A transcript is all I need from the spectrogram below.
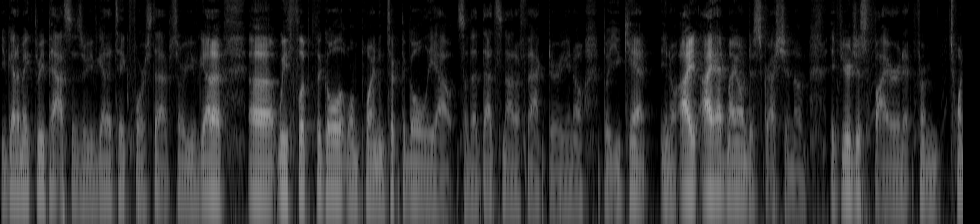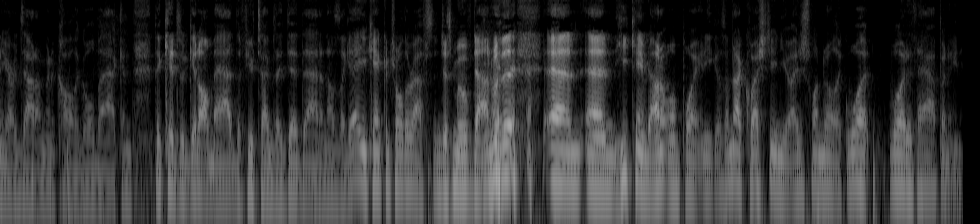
you've got to make three passes or you've got to take four steps or you've got to, uh, we flipped the goal at one point and took the goalie out so that that's not a factor, you know, but you can't, you know, I, I had my own discretion of if you're just firing it from 20 yards out, I'm going to call the goal back. And the kids would get all mad the few times I did that. And I was like, hey, you can't control the refs and just move down with it. and, and he came down at one point and he goes, I'm not questioning you. I just want to know like what, what is happening.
